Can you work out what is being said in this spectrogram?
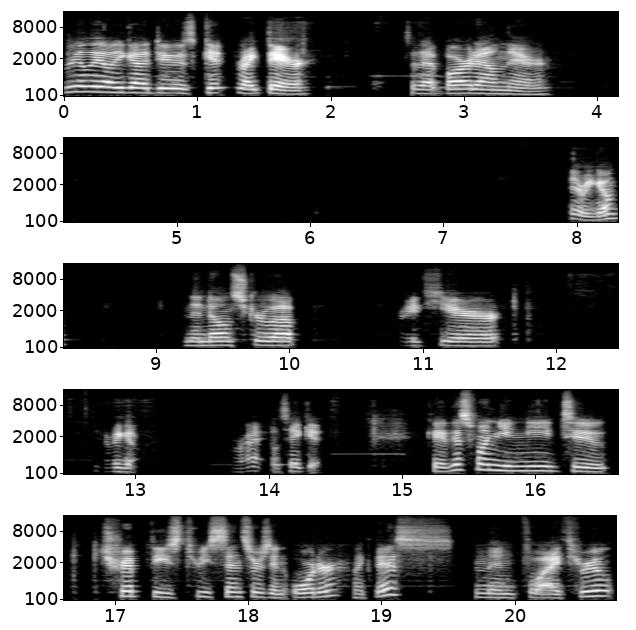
Really, all you gotta do is get right there to that bar down there. There we go. And then don't screw up right here. There we go. All right, I'll take it. Okay, this one you need to trip these three sensors in order, like this, and then fly through,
